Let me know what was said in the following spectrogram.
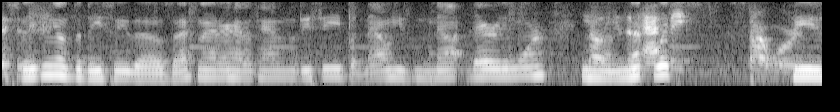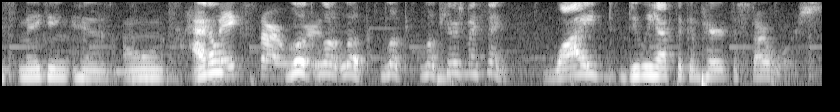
Uh, speaking of the DC, though, Zack Snyder had his hand in the DC, but now he's not there anymore. He's no, on he's Netflix. Star Wars. He's making his own. I don't Half-baked Star Wars. look, look, look, look, look. Here's my thing. Why do we have to compare it to Star Wars?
